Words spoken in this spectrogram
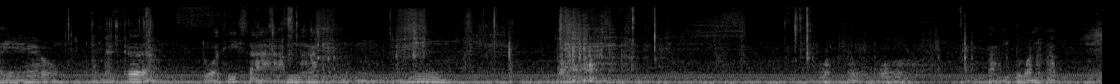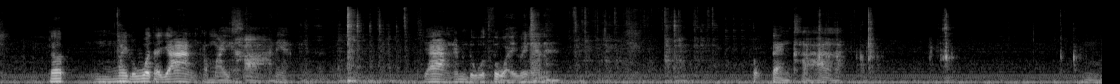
แล้วแล้วก็ตัวที่สามนะครับ นะครับก็ไม่รู้ว่าจะย่างทำไมขาเนี่ย ย่างให้มันดูสวยไปงั้นนะตกแต่งขาเหรออืม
